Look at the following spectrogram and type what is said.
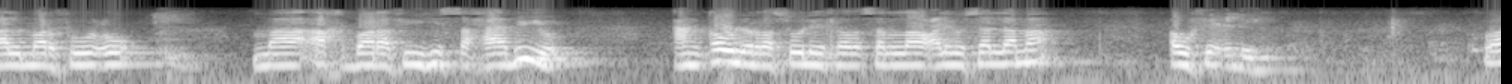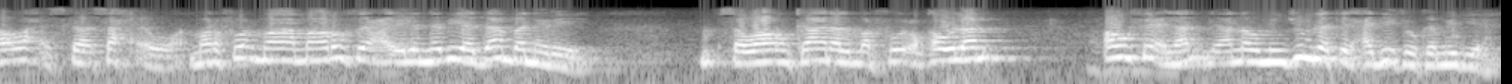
المرفوع ما أخبر فيه الصحاaبي can qowli rasuuli sala allahu alayh wasalama aw ficlihi waa wax iska sax marfuuc ma maa rufica ila nabiy haddaan ba niri sawaaء kana almarfuucu qawla aw ficla liannahu min jumlat اxadiiث u kamid yahay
